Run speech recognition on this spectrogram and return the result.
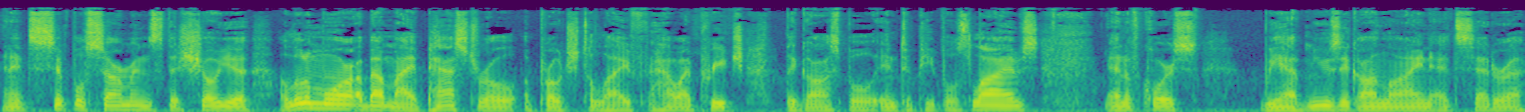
and it's simple sermons that show you a little more about my pastoral approach to life, how I preach the gospel into people's lives. And of course, we have music online, etc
